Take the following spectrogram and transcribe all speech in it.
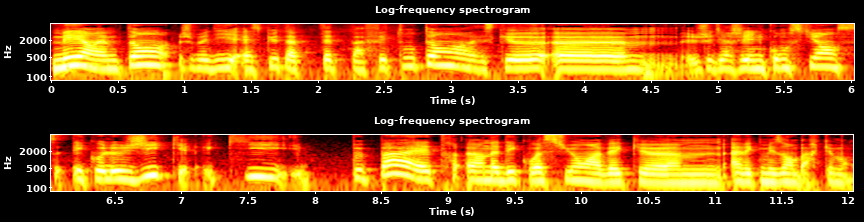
Mais en même temps, je me dis, est-ce que tu n'as peut-être pas fait ton temps? Est-ce que, euh, je veux dire, j'ai une conscience écologique qui peut pas être en adéquation avec, euh, avec mes embarquements?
